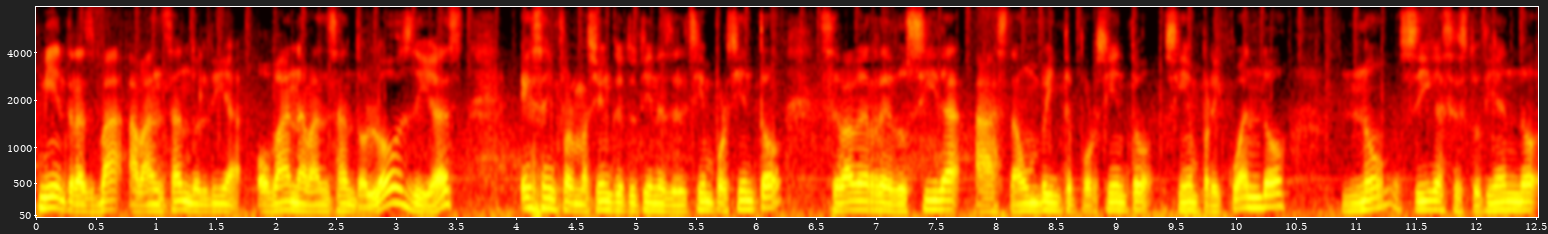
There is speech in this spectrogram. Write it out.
mientras va avanzando el día o van avanzando los días, esa información que tú tienes del 100% se va a ver reducida hasta un 20% siempre y cuando no sigas estudiando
